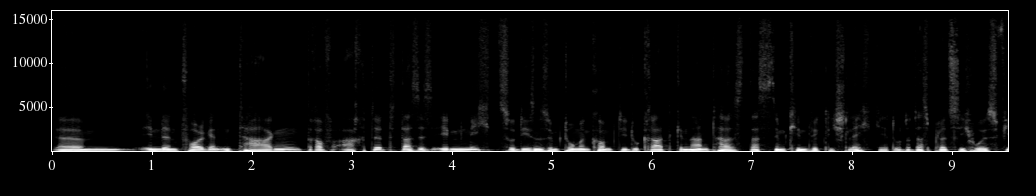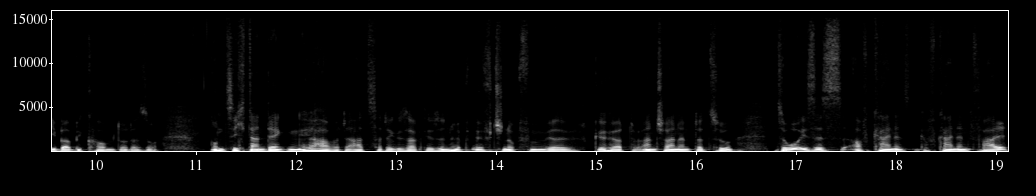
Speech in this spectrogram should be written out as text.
ähm, in den folgenden Tagen darauf achtet, dass es eben nicht zu diesen Symptomen kommt, die du gerade genannt hast, dass es dem Kind wirklich schlecht geht oder dass plötzlich hohes Fieber bekommt oder so. Und sich dann denken, ja, aber der Arzt hat ja gesagt, die sind Hüftschnupfen, wir, gehört anscheinend dazu. So ist es auf keinen, auf keinen Fall.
